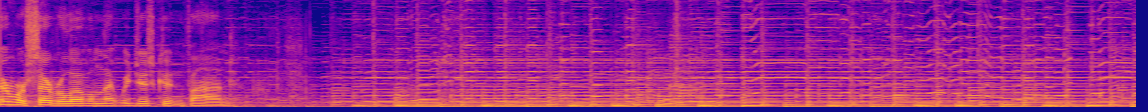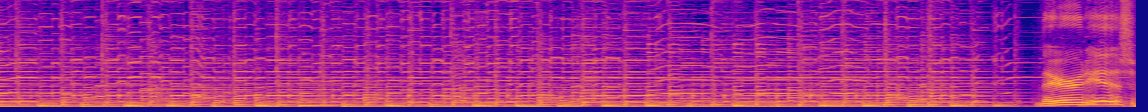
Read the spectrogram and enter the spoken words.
There were several of them that we just couldn't find. There it is.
